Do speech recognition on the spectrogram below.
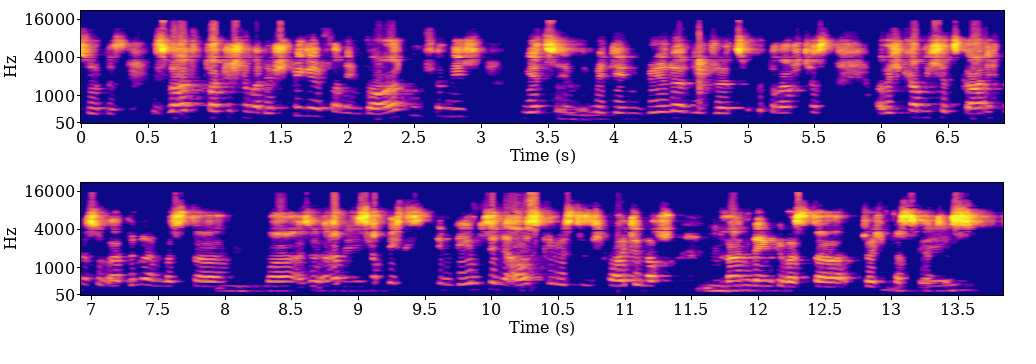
so das, es war praktisch nochmal der Spiegel von den Worten für mich, jetzt mhm. mit den Bildern, die du dazu gebracht hast. Aber ich kann mich jetzt gar nicht mehr so erinnern, was da mhm. war. Also okay. es hat nichts in dem Sinne ausgelöst, dass ich heute noch mhm. dran denke, was da durch passiert okay. ist.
